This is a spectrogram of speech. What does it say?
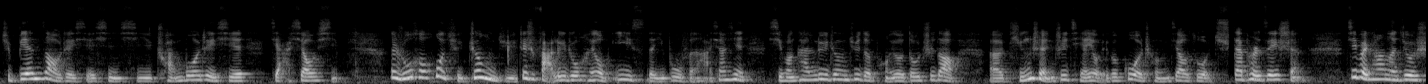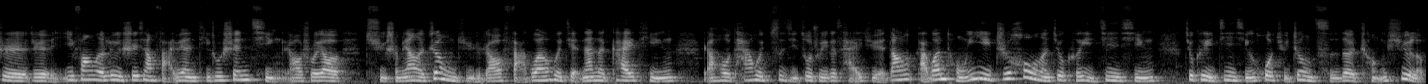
去编造这些信息，传播这些假消息。那如何获取证据？这是法律中很有意思的一部分哈。相信喜欢看律政剧的朋友都知道，呃，庭审之前有一个过程叫做 deposition。基本上呢，就是这个一方的律师向法院提出申请，然后说要取什么样的证据，然后法官会简单的开庭，然后他会自己做出一个裁决。当法官同意之后呢，就可以进行就可以进行获取证词的程序了。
